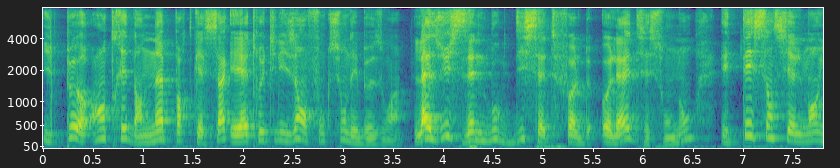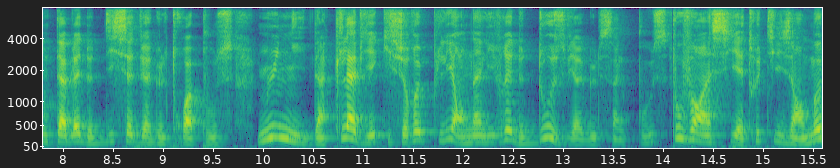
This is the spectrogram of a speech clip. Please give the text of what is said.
Il peut entrer dans n'importe quel sac et être utilisé en fonction des besoins. L'Asus ZenBook 17 Fold OLED, c'est son nom, est essentiellement une tablette de 17,3 pouces munie d'un clavier qui se replie en un livret de 12,5 pouces, pouvant ainsi être utilisé en mobile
